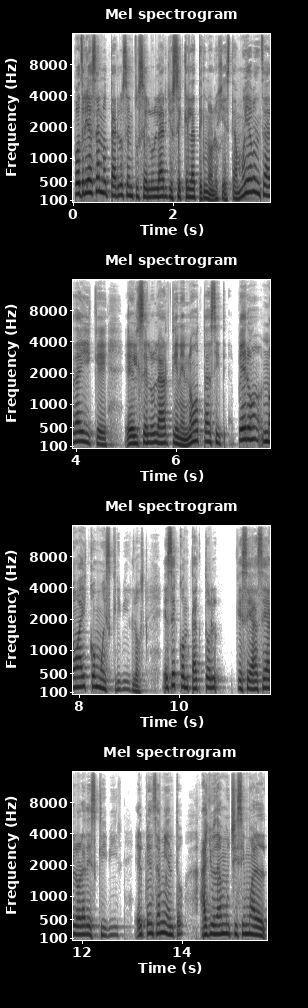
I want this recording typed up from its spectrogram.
Podrías anotarlos en tu celular. Yo sé que la tecnología está muy avanzada y que el celular tiene notas, y, pero no hay cómo escribirlos. Ese contacto que se hace a la hora de escribir el pensamiento ayuda muchísimo al-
